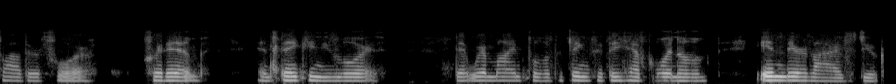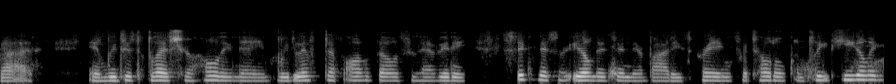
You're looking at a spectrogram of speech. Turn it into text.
Father, for for them and thanking you, Lord, that we're mindful of the things that they have going on in their lives, dear God. And we just bless your holy name. We lift up all of those who have any sickness or illness in their bodies, praying for total, complete healing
